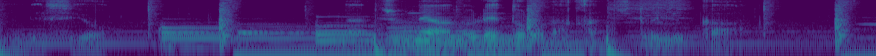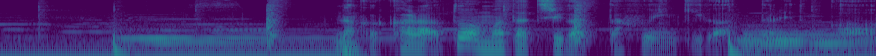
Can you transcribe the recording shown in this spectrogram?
んですよ。なんでしょうねあのレトロな感じというか。なんかカラーとはまた違った雰囲気があったりとか。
